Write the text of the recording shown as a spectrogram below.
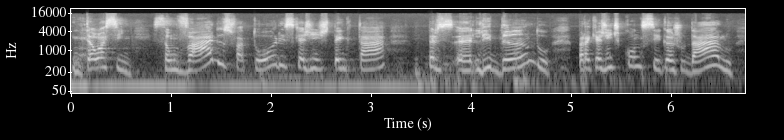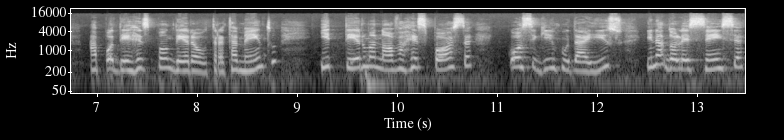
Então, assim, são vários fatores que a gente tem que estar tá, é, lidando para que a gente consiga ajudá-lo a poder responder ao tratamento e ter uma nova resposta, conseguir mudar isso e na adolescência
